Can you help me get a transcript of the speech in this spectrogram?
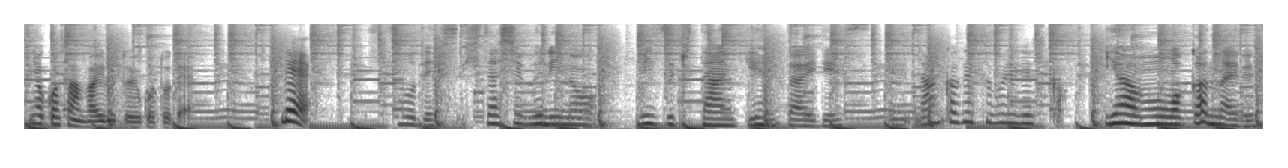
にゃこさんがいるということで。でそうです。久しぶりの水木探検隊です。え何ヶ月ぶりですか？いやもうわかんないです。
